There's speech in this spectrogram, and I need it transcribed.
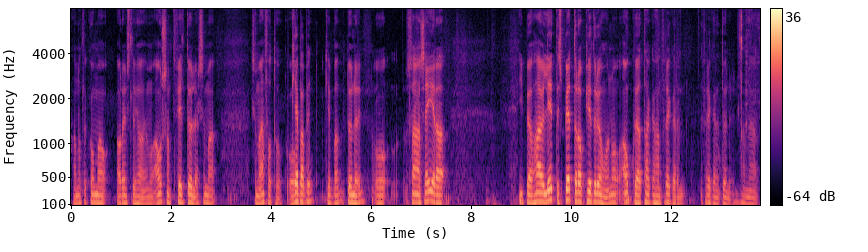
hann náttúrulega kom á, á reynslu hjá þeim og ásamt Phil Döller sem að sem að FH tók og Kebabinn. Kebab, dönerinn og sagan segir að IBF hafi litist betur á Pétur Jóhann og ákveða að taka hann frekar en, frekar en dönerinn þannig að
